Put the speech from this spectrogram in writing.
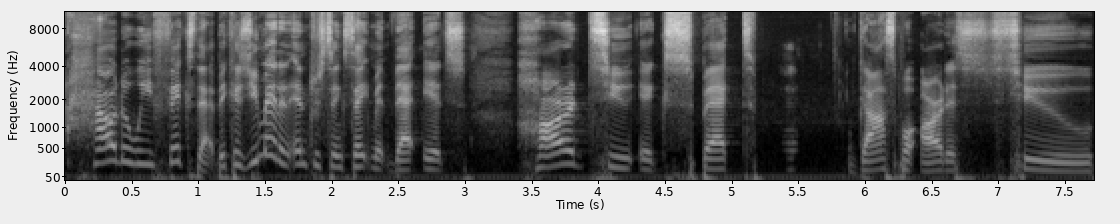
how do we fix that? Because you made an interesting statement that it's hard to expect gospel artists to,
